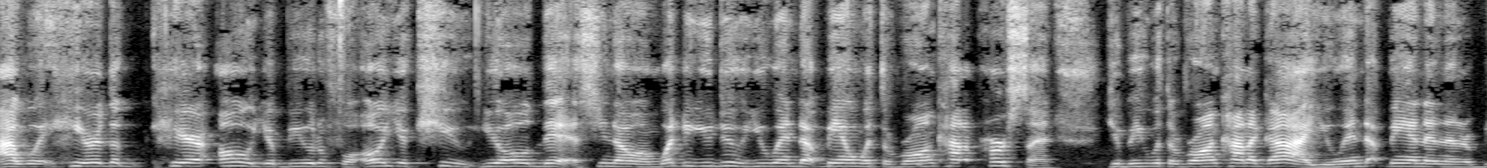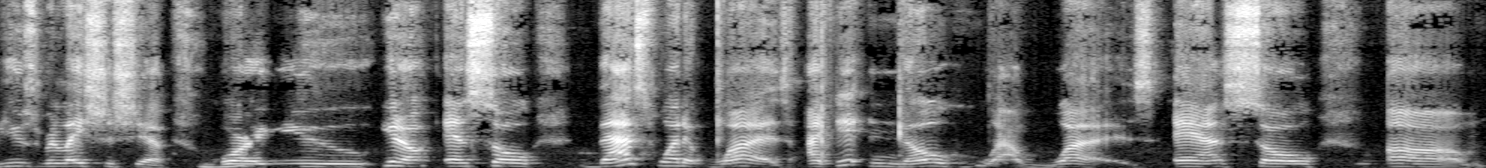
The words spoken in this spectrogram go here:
I would hear the hear, oh, you're beautiful, oh, you're cute, you're this, you know, and what do you do? You end up being with the wrong kind of person. You be with the wrong kind of guy. You end up being in an abused relationship, mm-hmm. or you, you know, and so that's what it was. I didn't know who I was, and so, um,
